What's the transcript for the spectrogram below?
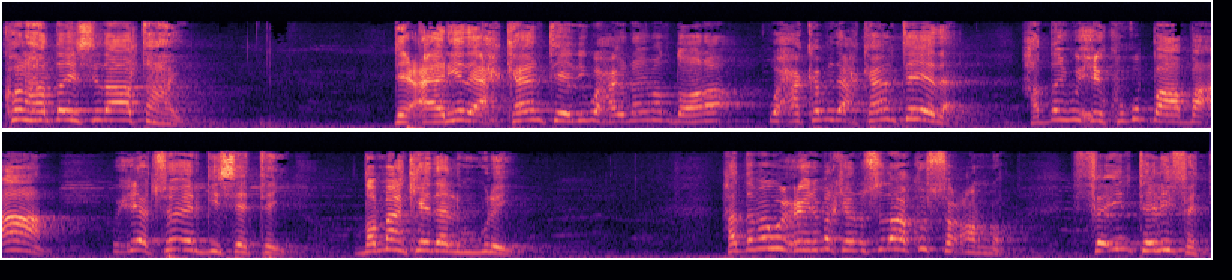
kol hadday sidaa tahay dee caariyada axkaamteedii waxaa inoo iman doona waxaa ka mid a axkaamteeda hadday wixii kugu baaba-aan wixii aad soo ergisatay damaankeedaa lagugu leeyay. Haddaba wuxuu yidhi markaynu sidaa ku soconno fa in talifat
